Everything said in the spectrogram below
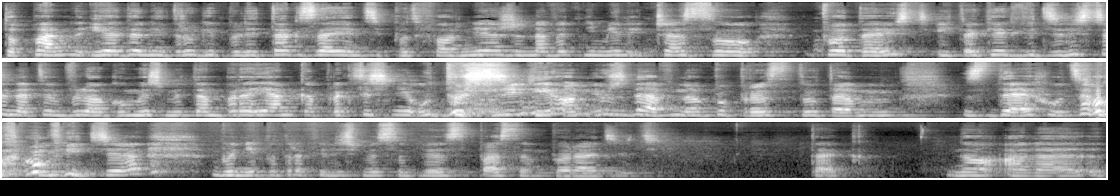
to pan jeden i drugi byli tak zajęci potwornie, że nawet nie mieli czasu podejść i tak jak widzieliście na tym vlogu, myśmy tam Brianka praktycznie udusili, on już dawno po prostu tam zdechł całkowicie, bo nie potrafiliśmy sobie z pasem poradzić. Tak. No, ale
